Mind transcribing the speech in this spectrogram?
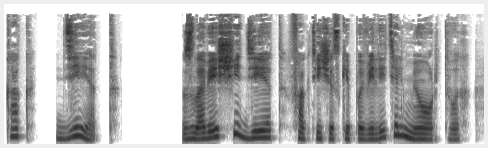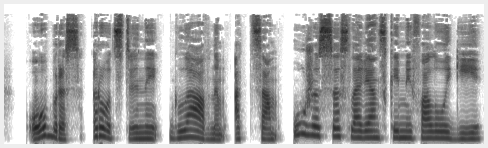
как дед. Зловещий дед, фактически повелитель мертвых, образ, родственный главным отцам ужаса славянской мифологии,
